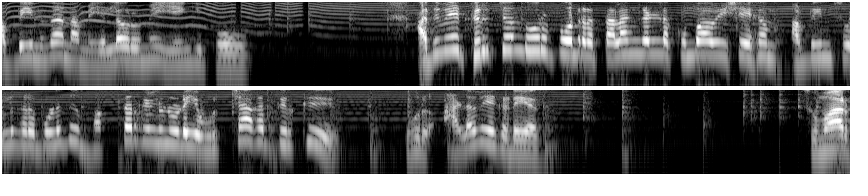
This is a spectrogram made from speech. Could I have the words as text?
அப்படின்னு தான் நம்ம எல்லோருமே ஏங்கி போவோம். அதுவே திருச்செந்தூர் போன்ற தலங்களில் கும்பாபிஷேகம் அப்படின்னு சொல்லுகிற பொழுது பக்தர்களினுடைய உற்சாகத்திற்கு ஒரு அளவே கிடையாது. சுமார்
